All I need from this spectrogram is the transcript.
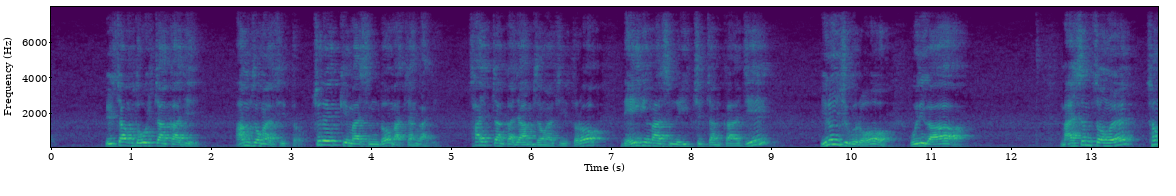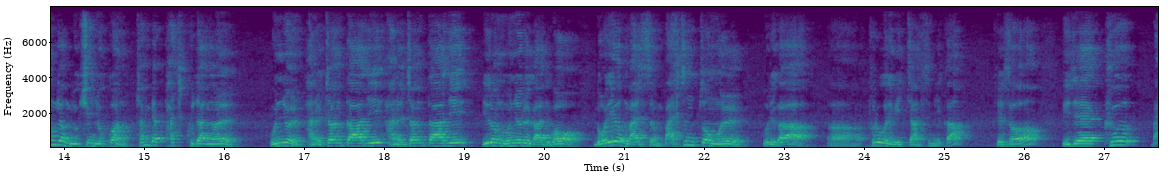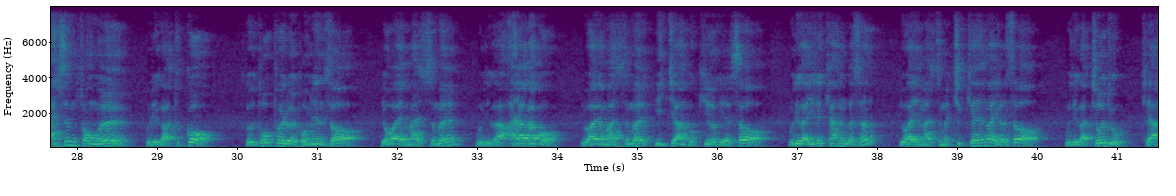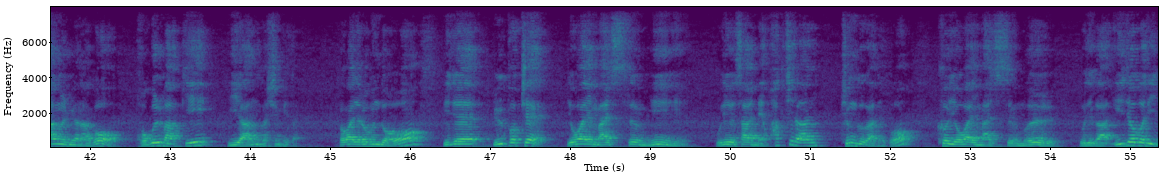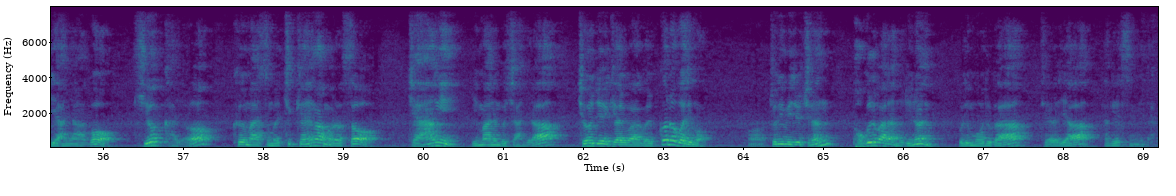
1장부터 50장까지 암송할 수 있도록 출애굽기 말씀도 마찬가지 40장까지 암송할 수 있도록 내기 말씀도 27장까지 이런 식으로 우리가 말씀송을 성경 66권 1189장을 운율 하늘천 따지 하늘천 따지 이런 운율을 가지고 노래의 말씀 말씀송을 우리가 어, 프로그램이 있지 않습니까? 그래서 이제 그 말씀송을 우리가 듣고 그 도표를 보면서 여호와의 말씀을 우리가 알아가고 여호와의 말씀을 잊지 않고 기억해서 우리가 이렇게 하는 것은 여호와의 말씀을 지켜 행하여서 우리가 저주 재앙을 면하고 복을 받기 위한 것입니다. 저와 여러분도 이제 율법책 여호와의 말씀이 우리의 삶에 확실한 증거가 되고 그 여호와의 말씀을 우리가 잊어버리지 아니하고 기억하여 그 말씀을 지켜 행함으로써 재앙이 임하는 것이 아니라 저주의 결과를 끊어버리고 어, 주님이 주시는 복을 받아 누리는 우리 모두가 되어야 하겠습니다.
